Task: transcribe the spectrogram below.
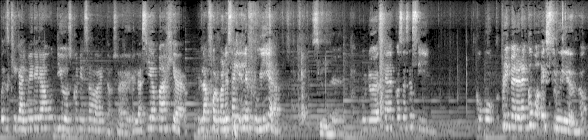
pues que Galmer era un dios con esa vaina, o sea, él hacía magia, la forma le, salía, le fluía. Sí. Eh, uno hacía cosas así, como, primero eran como extruidas, ¿no?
